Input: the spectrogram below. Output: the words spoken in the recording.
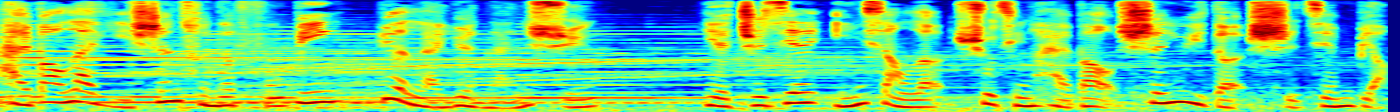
海豹赖以生存的浮冰越来越难寻，也直接影响了竖琴海豹生育的时间表。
